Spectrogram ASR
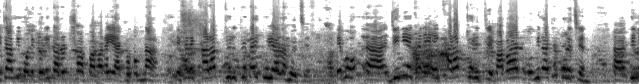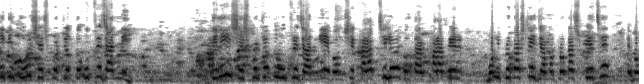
এটা আমি মনে করি কারণ সব বাবারাই একরকম না। এখানে খারাপ চরিত্রটাই তুলে আনা হয়েছে। এবং যিনি এখানে এই খারাপ চরিত্রে বাবার অভিনয়টা করেছেন তিনি কিন্তু শেষ পর্যন্ত উতরে যাননি। তিনি শেষ পর্যন্ত উতরে যাননি এবং সে খারাপ ছিল এবং তার খারাপের বহিঃপ্রকাশটাই যেমন প্রকাশ পেয়েছে এবং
